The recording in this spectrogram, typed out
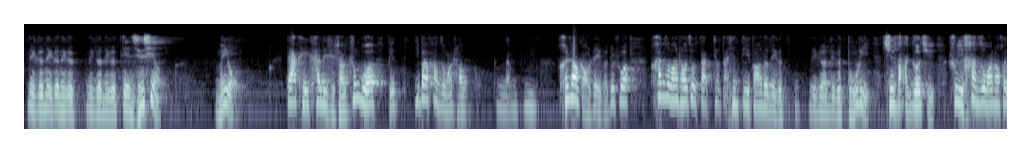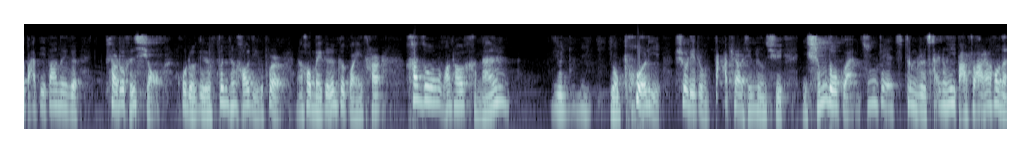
那个那个那个那个那个典型性？没有。大家可以看历史上中国别一般汉族王朝那嗯。很少搞这个，就说汉族王朝就担就担心地方的那个那个那个独立军阀割据，所以汉族王朝会把地方那个片儿都很小，或者给分成好几个份儿，然后每个人各管一摊儿。汉族王朝很难有有魄力设立这种大片行政区，你什么都管，军队、政治、财政一把抓，然后呢，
